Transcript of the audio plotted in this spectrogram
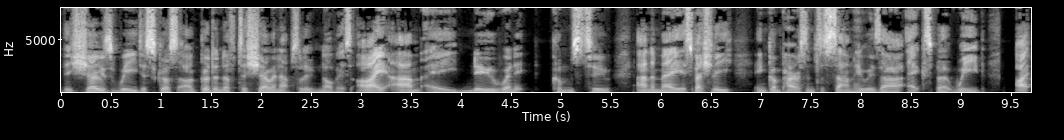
the shows we discuss are good enough to show an absolute novice. I am a new when it comes to anime, especially in comparison to Sam, who is our expert weeb. I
